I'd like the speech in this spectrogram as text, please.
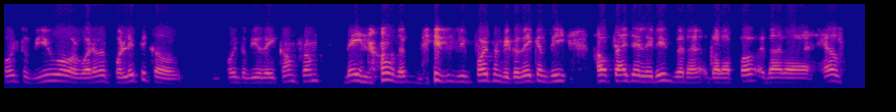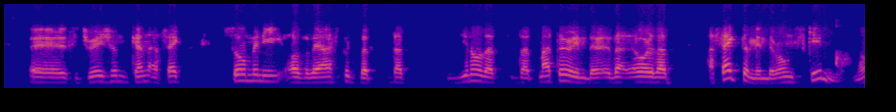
point of view or whatever political point of view they come from. They know that this is important because they can see how fragile it is that a that a that a health uh, situation can affect so many of the aspects that that you know that that matter in the that, or that affect them in their own skin, no?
